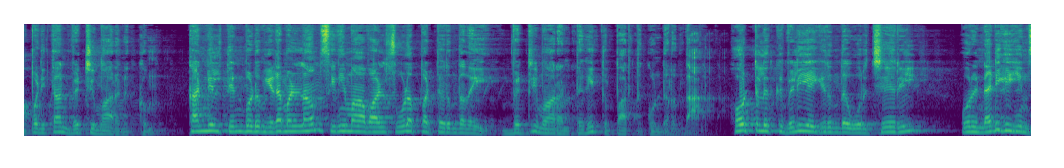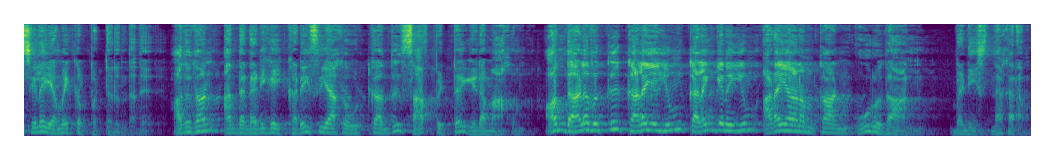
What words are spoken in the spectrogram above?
அப்படித்தான் வெற்றிமாறனுக்கும் கண்ணில் தென்படும் இடமெல்லாம் சினிமாவால் சூழப்பட்டிருந்ததை வெற்றிமாறன் திகைத்து பார்த்து கொண்டிருந்தார். ஹோட்டலுக்கு வெளியே இருந்த ஒரு சேரில் ஒரு நடிகையின் சிலை அமைக்கப்பட்டிருந்தது. அதுதான் அந்த நடிகை கடைசியாக உட்கார்ந்து சாப்பிட்ட இடமாகும். அந்த அளவுக்கு கலையையும் கலைஞனையும் அடையாளம் காண் ஊருதான் வெனிஸ் நகரம்.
